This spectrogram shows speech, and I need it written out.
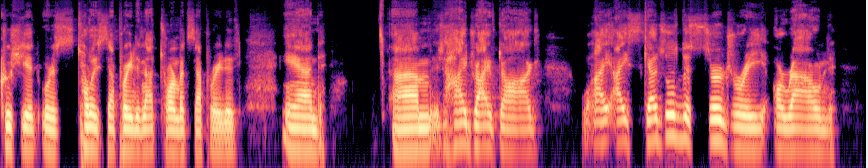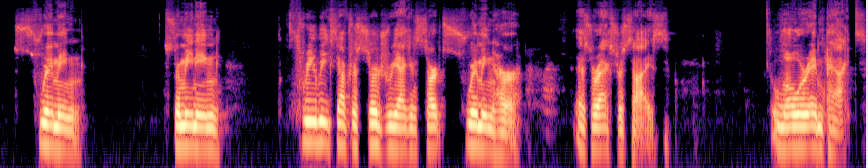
cruciate was totally separated, not torn, but separated. And um, high drive dog I, I scheduled the surgery around swimming. So, meaning three weeks after surgery, I can start swimming her as her exercise. Lower impact,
